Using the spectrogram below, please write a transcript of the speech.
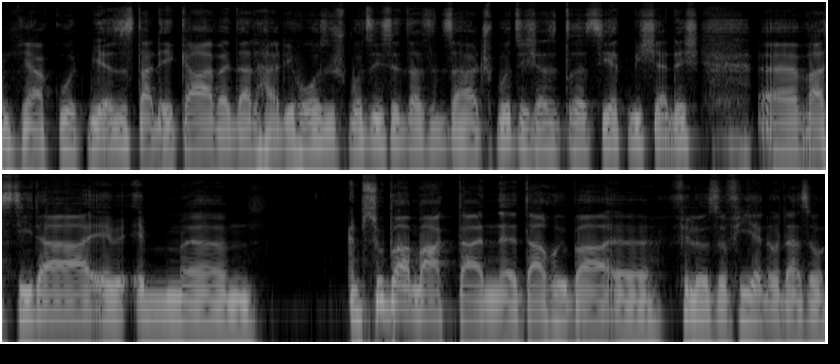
ja, gut, mir ist es dann egal, wenn dann halt die Hosen schmutzig sind, dann sind sie halt schmutzig. Das interessiert mich ja nicht, äh, was die da im, im ähm, im Supermarkt dann äh, darüber äh, philosophieren oder so.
